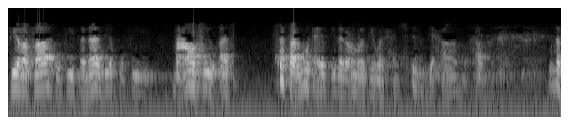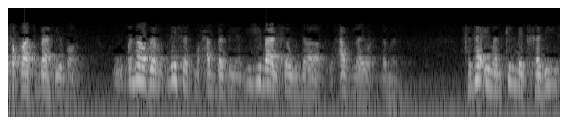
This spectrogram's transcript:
في رفاه وفي فنادق وفي معاصي وآثام سفر متعب إلى العمرة والحج ازدحام وحر ونفقات باهظة. ومناظر ليست محببة يعني جبال سوداء وحر لا يحتمل. فدائما كلمة خبيث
